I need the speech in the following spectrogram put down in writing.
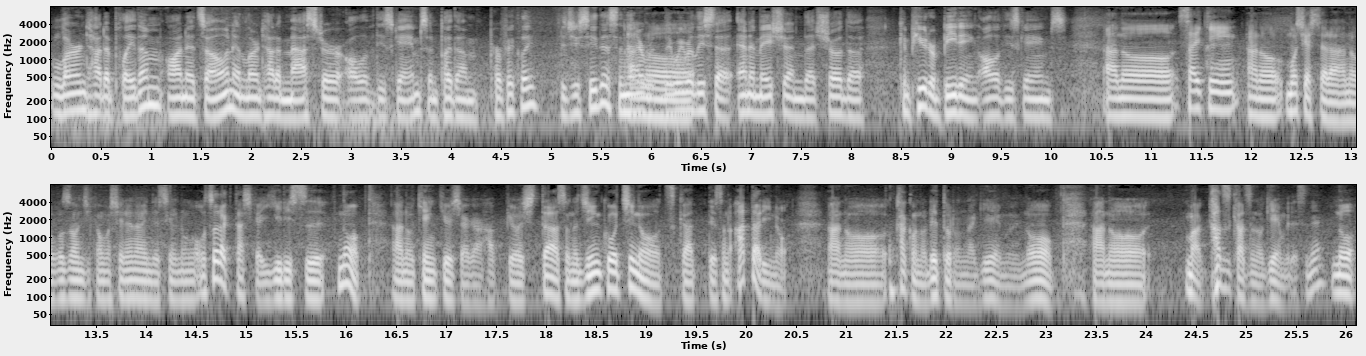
learned how to play them on its own and learned how to master all of these games and play them perfectly. Did you see this? And then it, we released an animation that showed the computer beating all of these games. あの最近あのもしかしたらあのご存知かもしれないんですけれどもおそらく確かイギリスのあの研究者が発表したその人工知能を使ってそのあたりのあの過去のレトロなゲームのあのまあ、数々のゲームですねの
